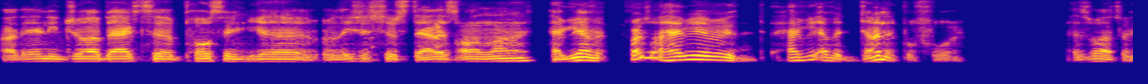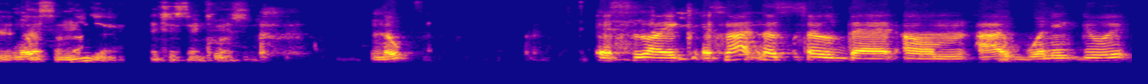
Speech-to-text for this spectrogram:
Are there any drawbacks to posting your relationship status online? Have you ever? First of all, have you ever have you ever done it before? As well, nope. that's another interesting question. Nope. It's like it's not necessarily that um I wouldn't do it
